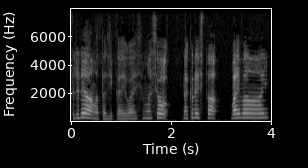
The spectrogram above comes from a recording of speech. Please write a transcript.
それではまた次回お会いしましょう。楽でした。バイバーイ。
